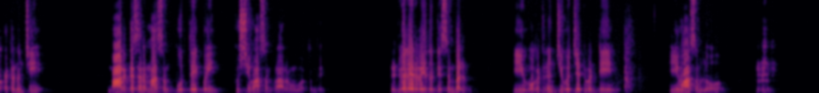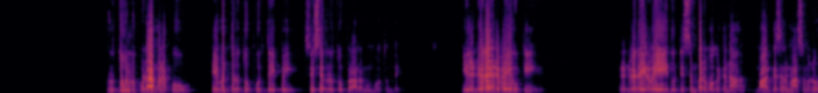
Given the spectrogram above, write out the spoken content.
ఒకటి నుంచి మార్గశర మాసం పూర్తయిపోయి పుష్యమాసం ప్రారంభమవుతుంది. రెండు వేల ఇరవై ఐదు డిసెంబర్ ఈ ఒకటి నుంచి వచ్చేటువంటి ఈ మాసంలో ఋతువులు కూడా మనకు హేమంత ఋతువు పూర్తయిపోయి శిశిర ఋతువు ప్రారంభమవుతుంది. ఈ రెండు వేల ఇరవై ఒకటి రెండు వేల ఇరవై ఐదు డిసెంబర్ ఒకటిన మార్గశర మాసంలో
